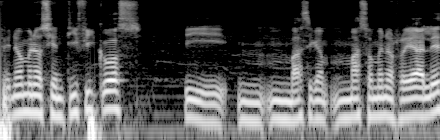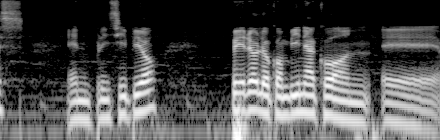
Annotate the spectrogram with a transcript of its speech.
fenómenos científicos y básicamente más o menos reales en principio, pero lo combina con eh,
